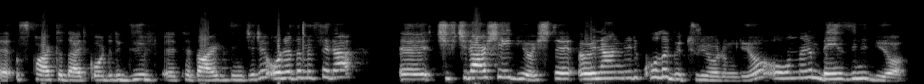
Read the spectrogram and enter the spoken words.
e, Isparta'daydık orada da gül e, tedarik zinciri orada mesela e, çiftçiler şey diyor işte öğlenleri kola götürüyorum diyor o onların benzini diyor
